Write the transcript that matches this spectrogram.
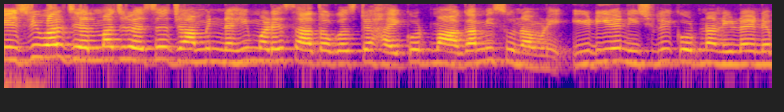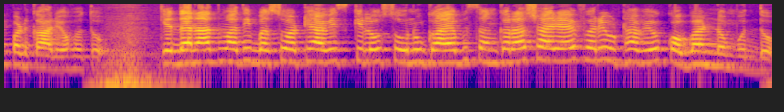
કેજરીવાલ જેલમાં જ રહેશે, જામીન નહીં મળે સાત ઓગસ્ટે હાઈકોર્ટમાં આગામી સુનાવણી. ઈડીએ નીચલી કોર્ટના નિર્ણયને પડકાર્યો હતો. કેદારનાથમાંથી બસો અઠ્યાવીસ કિલો સોનું ગાયબ શંકરાચાર્યએ ફરી ઉઠાવ્યો કૌભાંડનો મુદ્દો.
